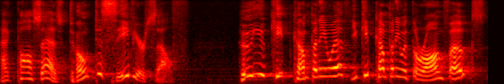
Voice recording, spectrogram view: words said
Like Paul says, don't deceive yourself. Who you keep company with, you keep company with the wrong folks,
